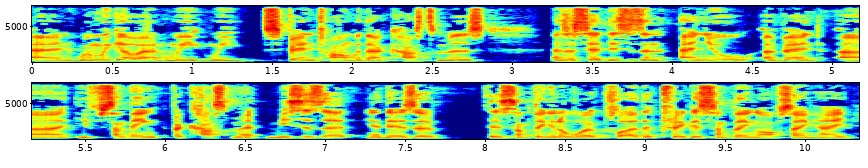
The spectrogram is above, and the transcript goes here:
And when we go out and we, we spend time with our customers, as I said, this is an annual event. Uh, if something, if a customer misses it, you know, there's a there's something in a workflow that triggers something off saying, hey,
